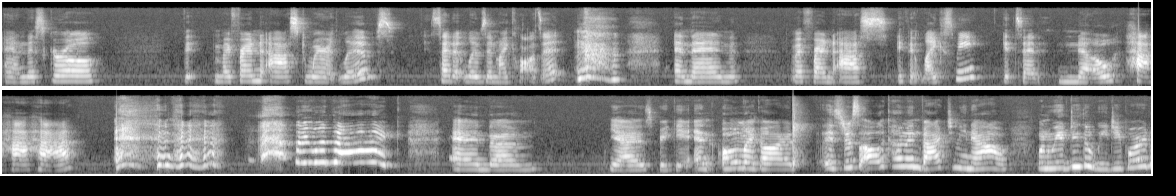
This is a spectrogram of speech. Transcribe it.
and this girl my friend asked where it lives. It said it lives in my closet. and then my friend asked if it likes me. It said no, ha ha ha. like what the heck? And um, yeah, it was freaky. And oh my god, it's just all coming back to me now. When we do the Ouija board,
